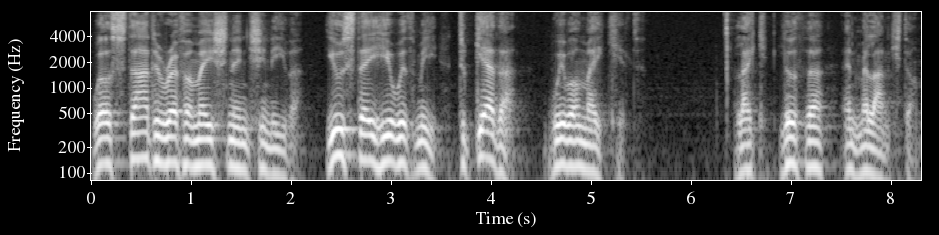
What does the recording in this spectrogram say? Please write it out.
will start a reformation in Geneva. You stay here with me. Together, we will make it. Like Luther and Melanchthon.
